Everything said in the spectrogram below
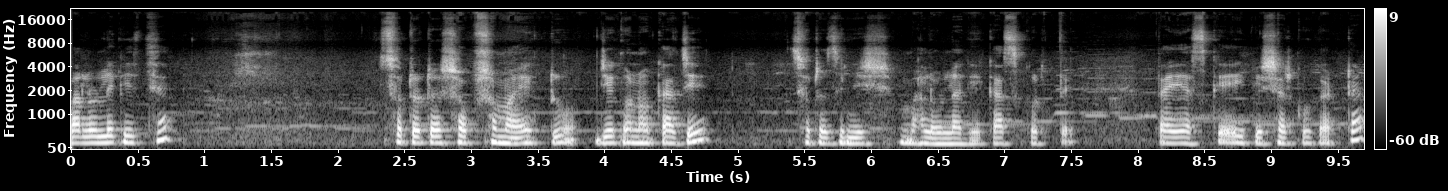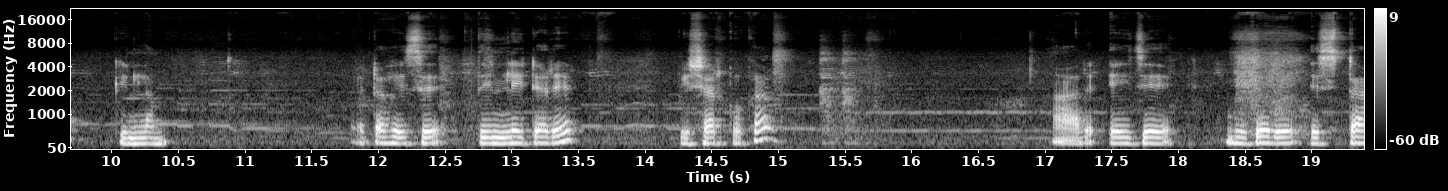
ভালো লেগেছে। ছোটোটা সব সময় একটু যে কোনো কাজে ছোট জিনিস ভালো লাগে কাজ করতে। তাই আজকে এই প্রেশার কুকারটা কিনলাম। এটা হয়েছে তিন লিটারের প্রেশার কুকার। আর এই যে ভিতরে এক্সট্রা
